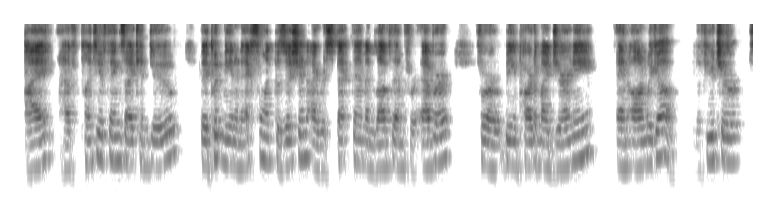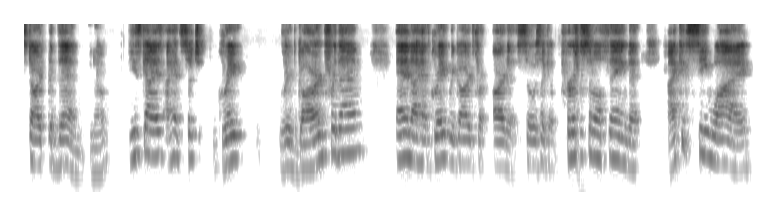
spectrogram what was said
I have plenty of things I can do. They put me in an excellent position. I respect them and love them forever for being part of my journey. And on we go. The future started then, you know these guys, I had such great regard for them and I have great regard for artists. So it was like a personal thing that I could see why,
